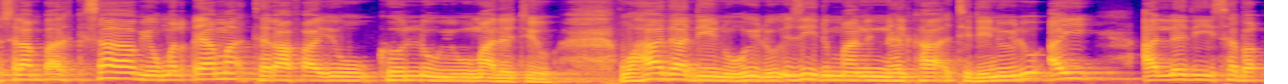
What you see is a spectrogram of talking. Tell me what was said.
ወሰላም በኣር ክሳብ የውመል ቅያማ ተራፋዩ ክህልው እዩ ማለት እዩ። ወሃዛ ዲኑሁ ኢሉ እዚ ድማ ንነህልካ እቲ ዲኑ ኢሉ ኣይ ኣለዚ ሰበቃ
